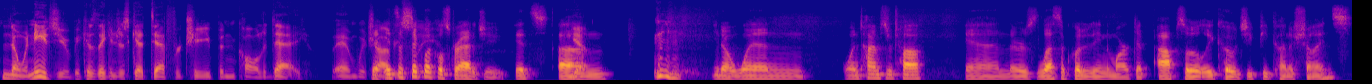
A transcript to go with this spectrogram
no one needs you because they can just get debt for cheap and call it a day. And which yeah, it's a cyclical strategy. It's um, yeah. you know when when times are tough and there's less liquidity in the market, absolutely co-GP kind of shines.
